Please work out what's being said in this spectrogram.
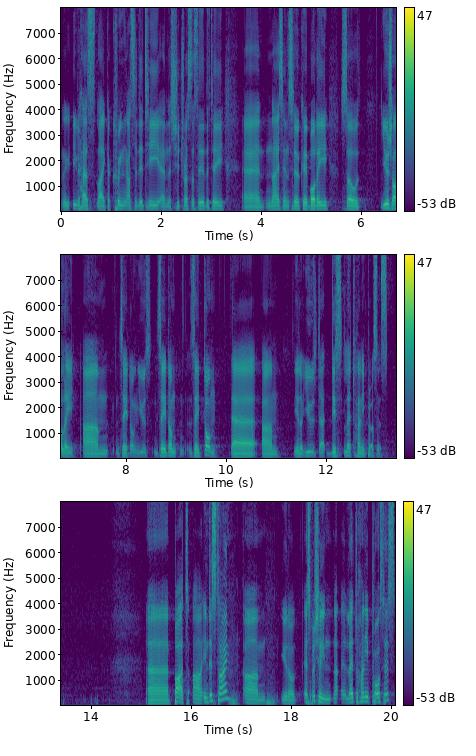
it has like a cream acidity and a citrus acidity and nice and silky body. So usually um, they don't use, they don't, they don't, uh, um, you know, use that this red honey process. Uh, but uh, in this time, um, you know, especially in to honey process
